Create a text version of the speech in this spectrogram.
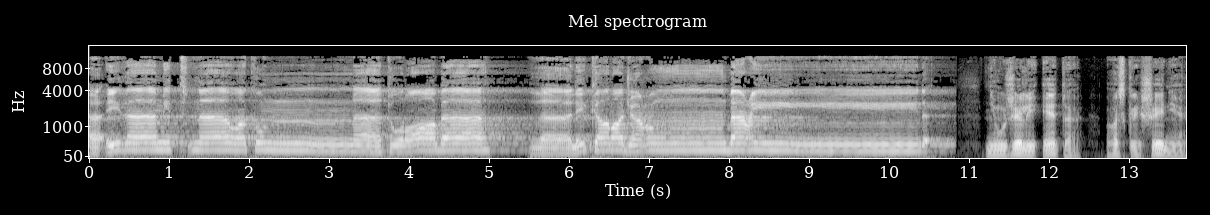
أإذا متنا وكنا ترابا ذلك رجع بعيد Неужели это, воскрешение,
